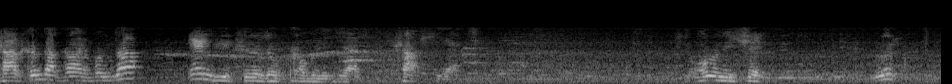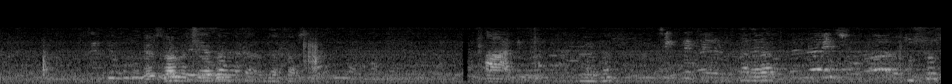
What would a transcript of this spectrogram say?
Şarkın da garbında en büyük filozof kabul edilen şahsiyet. İşte onun için Tuzsuz.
